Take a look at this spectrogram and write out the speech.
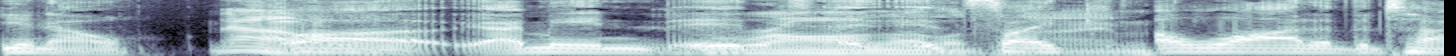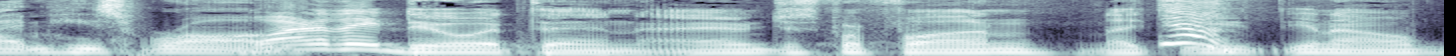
you know. No. Uh, I mean, it's, Wrong all the it's like time. a lot of the time he's wrong. Why do they do it then? And just for fun? Like Yeah. you, you know,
